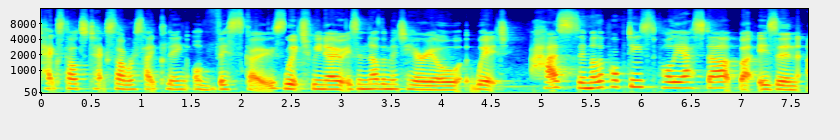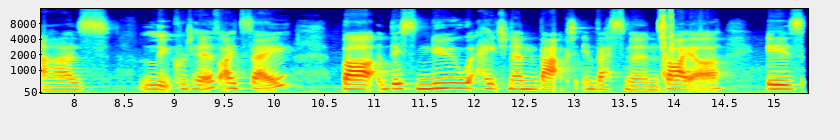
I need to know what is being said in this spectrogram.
textile to textile recycling of viscose, which we know is another material which has similar properties to polyester but isn't as lucrative, I'd say. But this new H&M backed investment, Syre, is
